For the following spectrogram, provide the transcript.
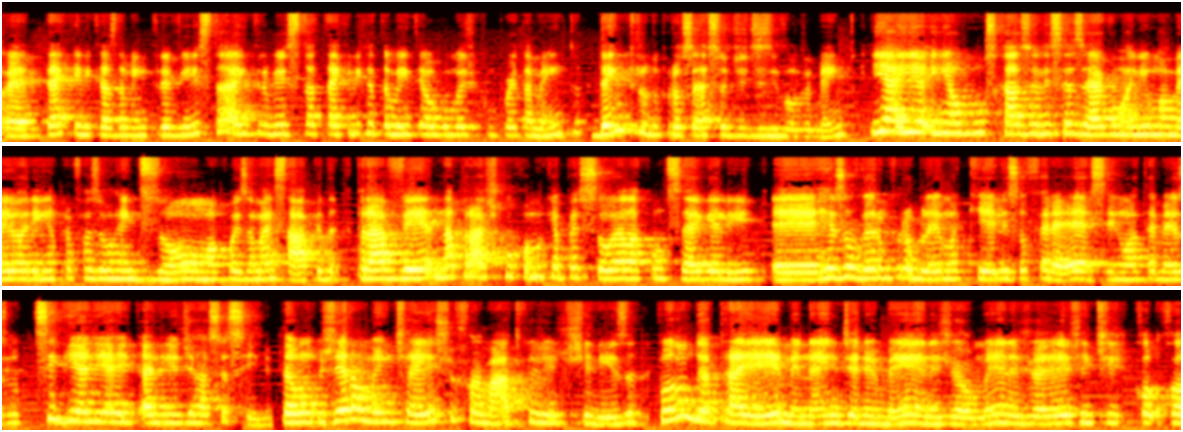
é, técnicas na minha entrevista, a entrevista técnica também tem algumas de comportamento dentro do processo de desenvolvimento. E aí, em alguns casos, eles reservam ali uma meia horinha para fazer um hands-on, uma coisa mais rápida, para ver na prática como que a pessoa ela consegue ali é, resolver um problema que eles oferecem, ou até mesmo seguir ali a, a linha de raciocínio. Então, geralmente é este o formato que a gente utiliza. Quando é para M, né, Engineer Manager ou Manager, aí a gente coloca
